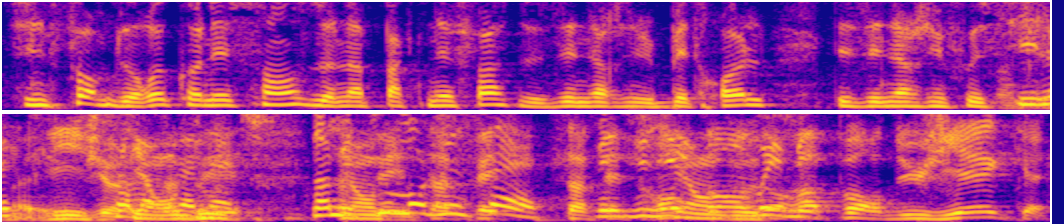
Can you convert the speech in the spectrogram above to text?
C'est une forme de reconnaissance de l'impact néfaste des énergies du pétrole, des énergies fossiles Oui, je sur la en doute. Non, mais tout le monde le ça sait. fait, ça fait je veux 30 dire, ans oui, le mais- rapport du GIEC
